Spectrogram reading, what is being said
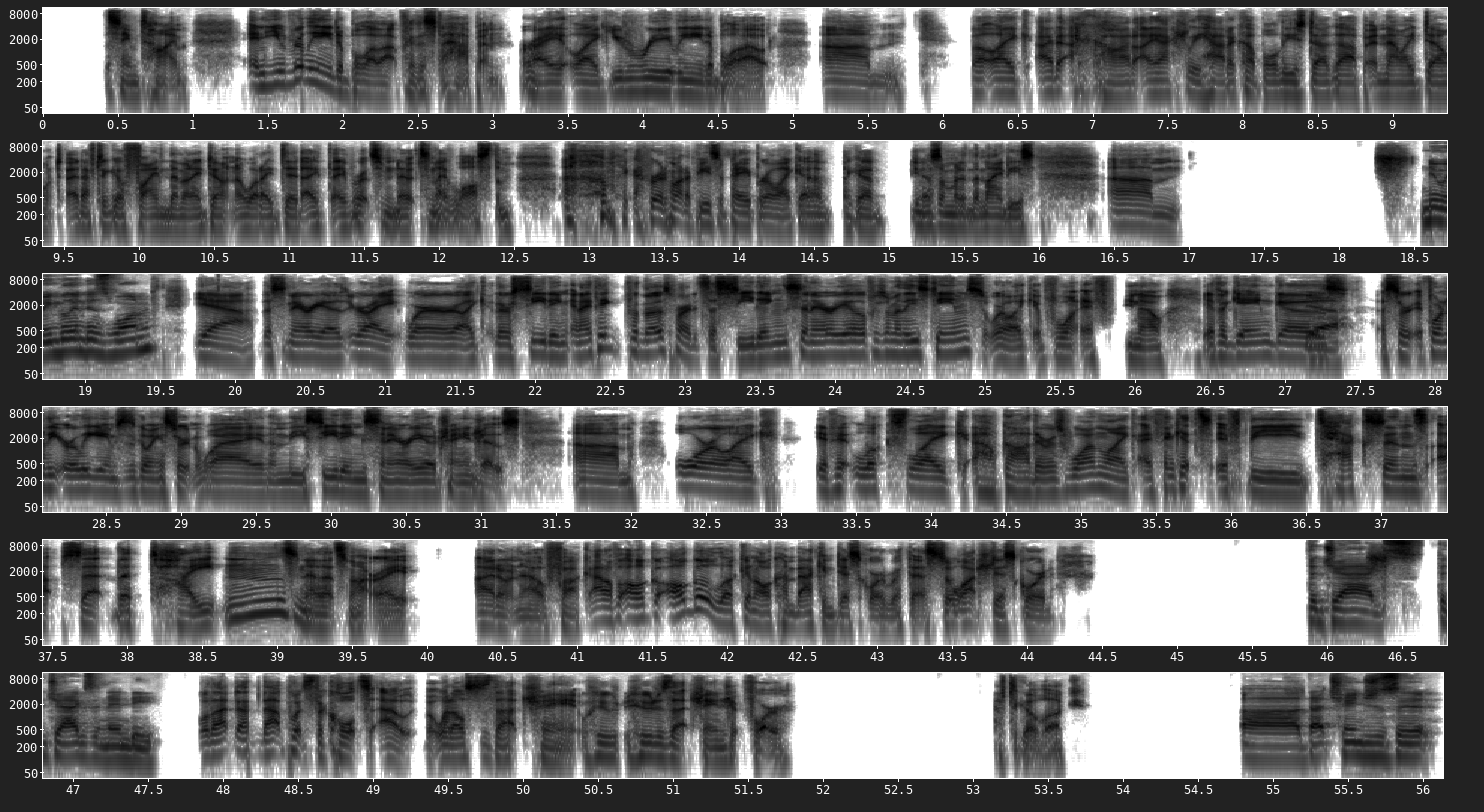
the same time. And you'd really need a blowout for this to happen, right? Like you'd really need a blowout. Um, but like I God, I actually had a couple of these dug up, and now I don't. I'd have to go find them, and I don't know what I did. I, I wrote some notes and I lost them. like I wrote them on a piece of paper, like a like a you know someone in the '90s. Um, New England is one. yeah, the scenarios you're right where like they're seeding, and I think for the most part it's a seeding scenario for some of these teams. Where like if one, if you know if a game goes Yeah. a certain if one of the early games is going a certain way, then the seeding scenario changes. Um, or like if it looks like oh god, there was one like I think it's if the Texans upset the Titans. No, that's not right. I don't know. Fuck. I'll I'll go, I'll go look and I'll come back in Discord with this. So watch Discord. The Jags, the Jags and Indy. Well, that, that that puts the Colts out. But what else does that change? Who who does that change it for? I have to go look. Uh, that changes it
